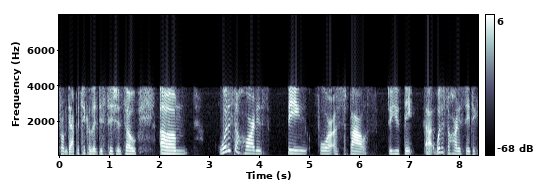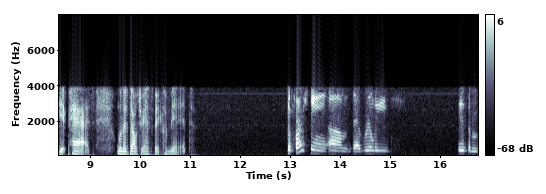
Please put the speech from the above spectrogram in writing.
from that particular decision. So, um, what is the hardest thing for a spouse? Do you think? Uh, what is the hardest thing to get past when adultery has been committed? The first thing um, that really is the,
